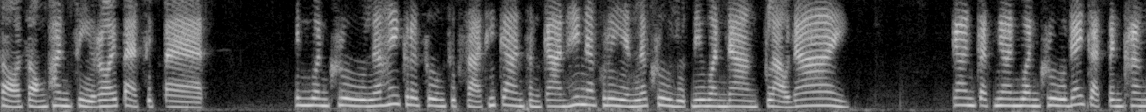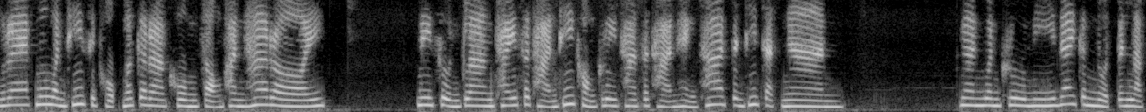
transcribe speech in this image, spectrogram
ศ 2488เป็นวันครูและให้กระทรวงศึกษาธิการสั่งการให้นักเรียนและครูหยุดในวันดังกล่าวได้ การจัดงานวันครูได้จัดเป็นครั้งแรกเมื่อวันที่ 16 มกราคม 2500 ในส่วนกลางใช้สถานที่ของกรีฑาสถานแห่งชาติเป็นที่จัดงาน งานวันครูนี้ได้กำหนดเป็นหลัก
